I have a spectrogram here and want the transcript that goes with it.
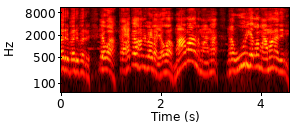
ಬರ್ರಿ ಬರ್ರಿ ಬರ್ರಿ. ಯವ್ವ ಕಾಕ ಅನ್ಬೇಡ ಯವ್ವ. ಮಾಮಾನ ಮಾಮ. ನಾ ಊರಿಗೆಲ್ಲ ಮಾಮನ ಅದೀನಿ.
